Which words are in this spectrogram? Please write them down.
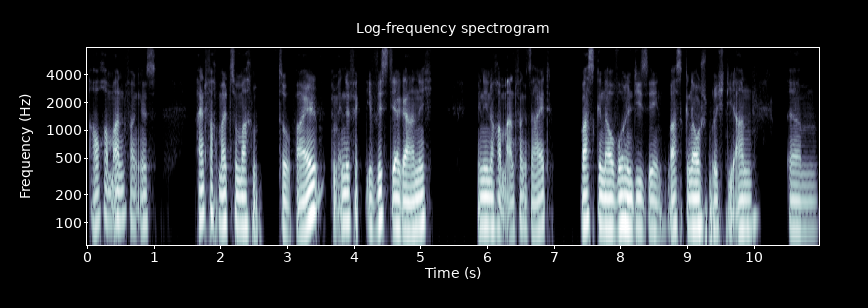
auch am Anfang ist, einfach mal zu machen. So, weil im Endeffekt, ihr wisst ja gar nicht, wenn ihr noch am Anfang seid, was genau wollen die sehen, was genau spricht die an. Ähm,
